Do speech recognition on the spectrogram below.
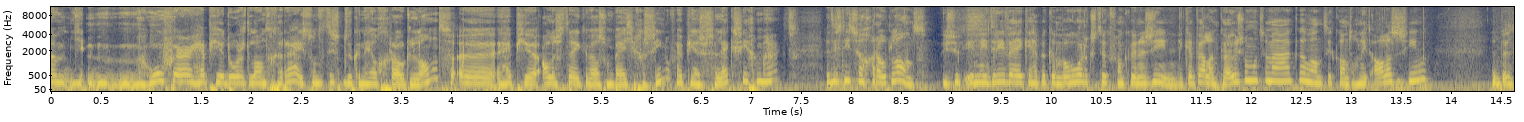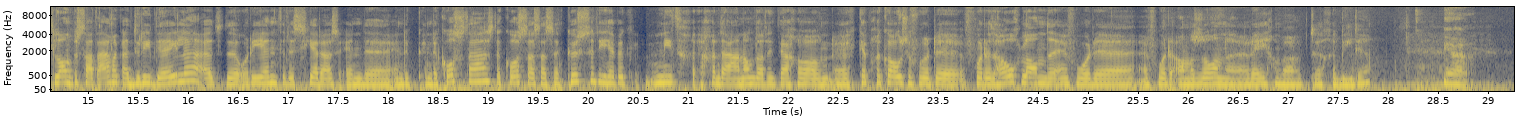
Um, hoe ver heb je door het land gereisd? Want het is natuurlijk een heel groot land. Uh, heb je alle streken wel zo'n beetje gezien of heb je een selectie gemaakt? Het is niet zo'n groot land. Dus in die drie weken heb ik een behoorlijk stuk van kunnen zien. Ik heb wel een keuze moeten maken, want ik kan toch niet alles zien. Het land bestaat eigenlijk uit drie delen. Uit de Oriente, de Sierras en de, en de, en de Costa's. De Costa's, dat zijn kusten, die heb ik niet gedaan. Omdat ik daar gewoon... Uh, ik heb gekozen voor de, voor de hooglanden en voor de, en voor de Amazone regenwoudgebieden. Ja.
